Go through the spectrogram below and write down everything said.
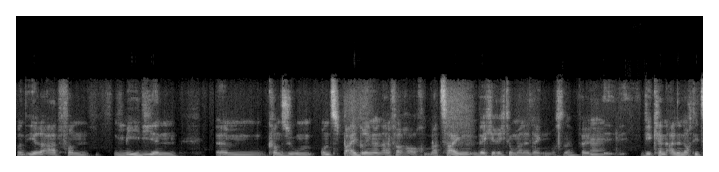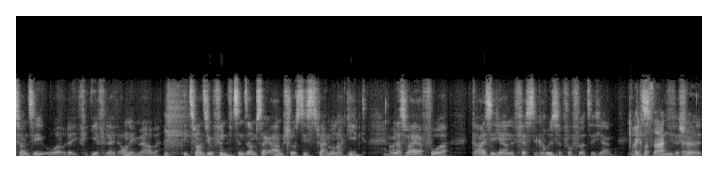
und ihre Art von Medien ähm, uns beibringen und einfach auch mal zeigen, in welche Richtung man da denken muss. Ne? Weil Mhm. Wir kennen alle noch die 20 Uhr, oder ihr vielleicht auch nicht mehr, aber die 20.15 Uhr Samstagabendshows, die es zwar immer noch gibt, aber das war ja vor 30 Jahren eine feste Größe, vor 40 Jahren. Aber ich Das muss sagen, äh,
